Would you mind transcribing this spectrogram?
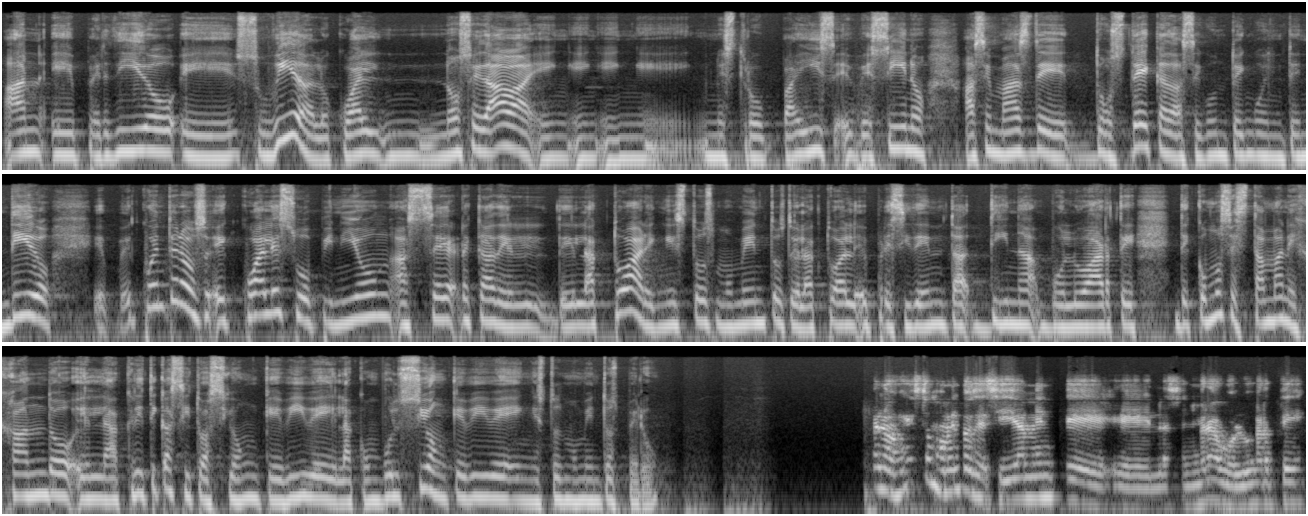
han eh, perdido eh, su vida, lo cual no se daba en, eh, nuestro país vecino hace más de dos décadas, según tengo entendido. cuéntenos cuál es su opinión acerca del, del actuar en estos momentos de la actual presidenta Dina Boluarte, de cómo se está manejando la crítica situación que vive la convulsión que vive en estos momentos Perú? Bueno, en estos momentos decididamente eh, la señora Boluarte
